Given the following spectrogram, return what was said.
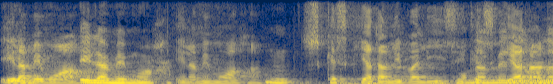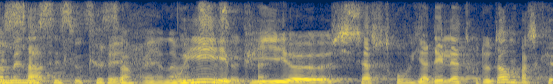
et et, la mémoire. Et la mémoire. Et la mémoire. Hein. Mm. Qu'est-ce qu'il y a dans les valises et on qu'est-ce qu'il y a dans les sacs ses secrets. oui, et puis euh, si ça se trouve, il y a des lettres dedans parce que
